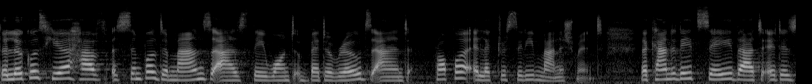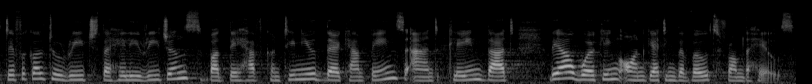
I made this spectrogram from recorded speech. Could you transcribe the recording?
The locals here have simple demands as they want better roads and proper electricity management. The candidates say that it is difficult to reach the hilly regions, but they have continued their campaigns and claim that they are working on getting the votes from the hills.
